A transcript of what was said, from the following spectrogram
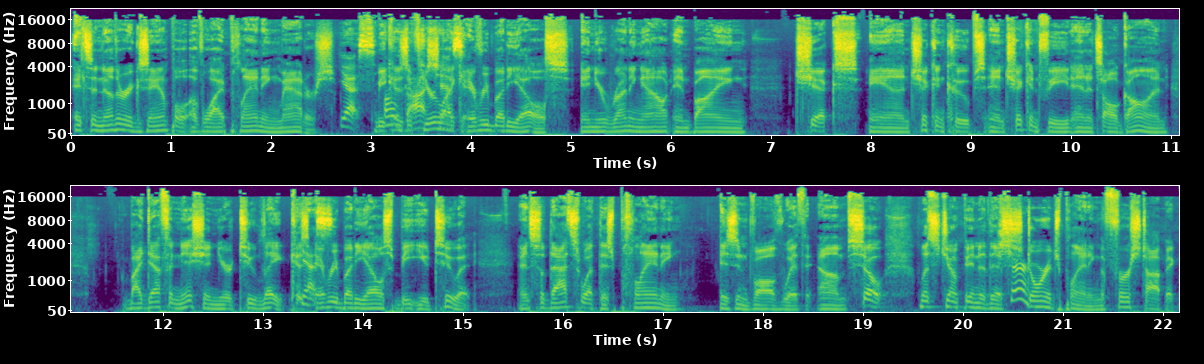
it's another example of why planning matters. Yes. Oh, because oh, gosh, if you're yes. like everybody else and you're running out and buying chicks and chicken coops and chicken feed and it's all gone, by definition you're too late because yes. everybody else beat you to it. And so that's what this planning is involved with. Um, so let's jump into this sure. storage planning. The first topic.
